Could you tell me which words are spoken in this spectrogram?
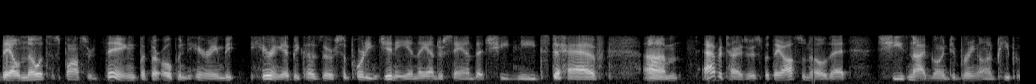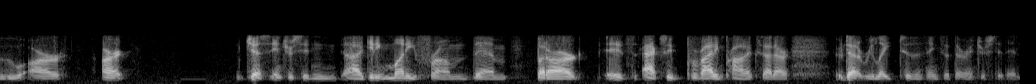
they'll know it's a sponsored thing, but they're open to hearing hearing it because they're supporting Ginny and they understand that she needs to have um, advertisers, but they also know that she's not going to bring on people who are aren't just interested in uh, getting money from them, but are it's actually providing products that are that relate to the things that they're interested in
